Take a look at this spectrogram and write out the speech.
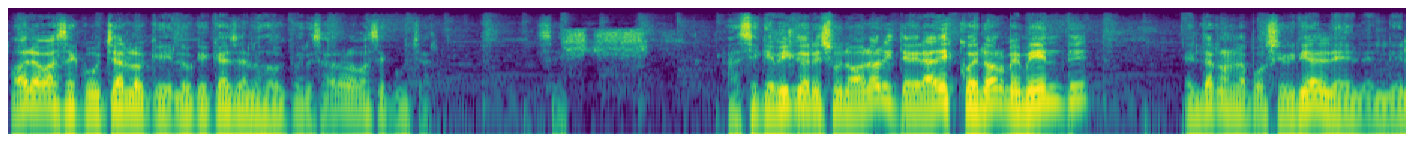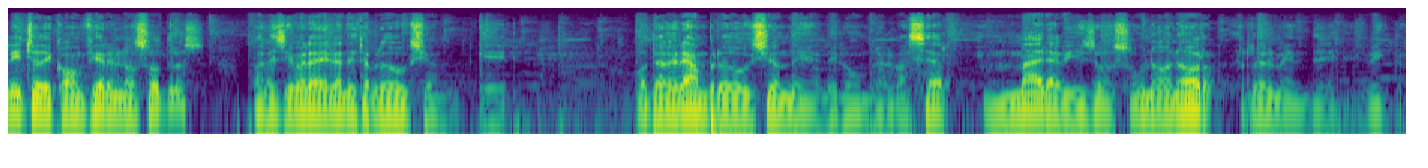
Ahora vas a escuchar lo que, lo que callan los doctores. Ahora lo vas a escuchar. Sí. Así que, Víctor, es un honor y te agradezco enormemente el darnos la posibilidad, el, hecho de confiar en nosotros para llevar adelante esta producción. Que otra gran producción de, del Umbral. Va a ser maravilloso. Un honor realmente, Víctor.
